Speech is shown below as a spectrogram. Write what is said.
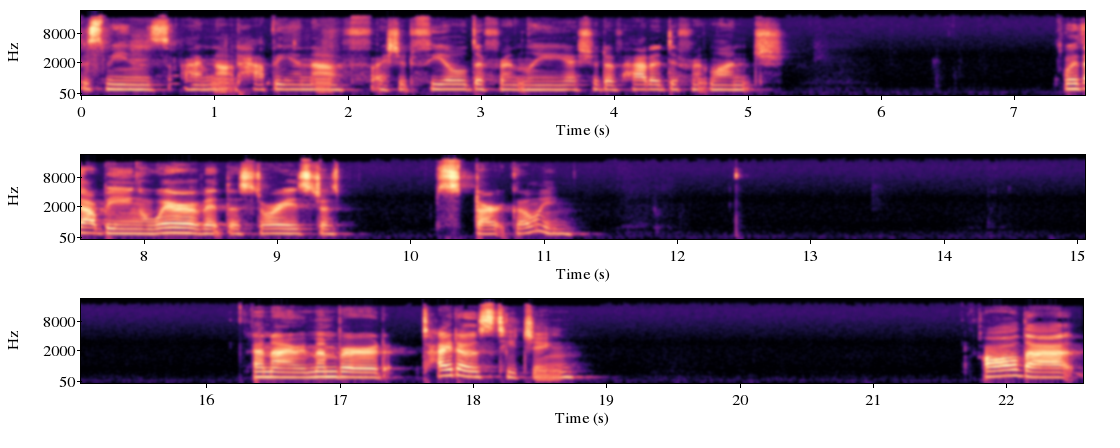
This means I'm not happy enough. I should feel differently. I should have had a different lunch. Without being aware of it, the stories just start going. And I remembered Taito's teaching. All that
